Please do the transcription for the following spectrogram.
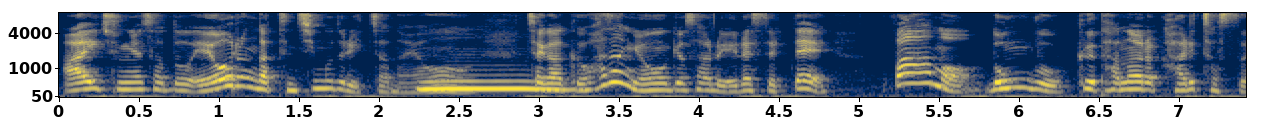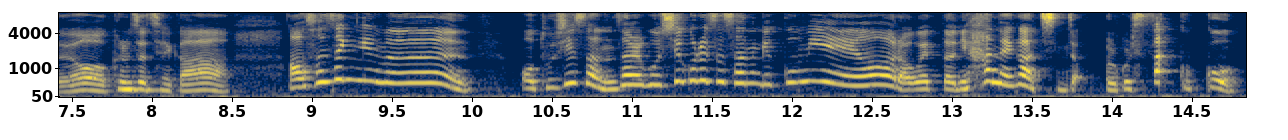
아이 중에서도 애어른 같은 친구들이 있잖아요. 음. 제가 그 화상 영어 교사로 일했을 때 farmer, 농부 그 단어를 가르쳤어요. 그래서 제가 아 선생님은 어, 도시에서 안 살고 시골에서 사는 게 꿈이에요 라고 했더니 한 애가 진짜 얼굴 싹 굳고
